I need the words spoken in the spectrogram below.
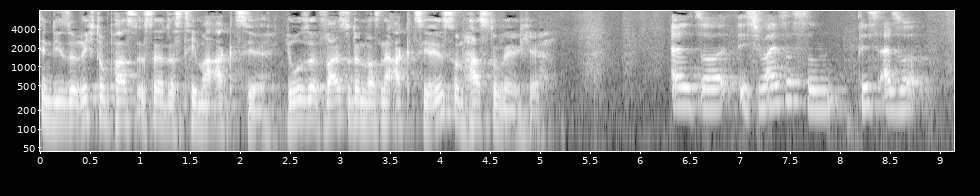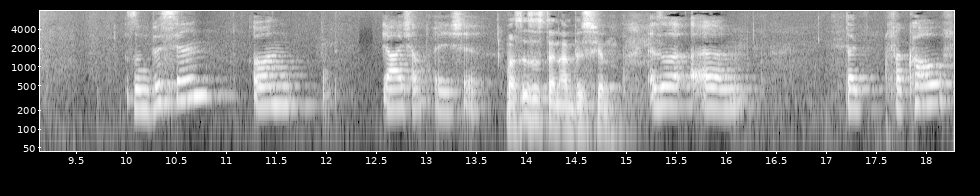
in diese Richtung passt, ist ja das Thema Aktie. Josef, weißt du denn, was eine Aktie ist und hast du welche? Also ich weiß es so ein bisschen, also so ein bisschen und ja, ich habe welche. Was ist es denn ein bisschen? Also ähm, da verkauft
